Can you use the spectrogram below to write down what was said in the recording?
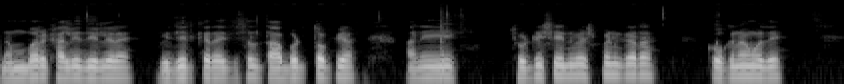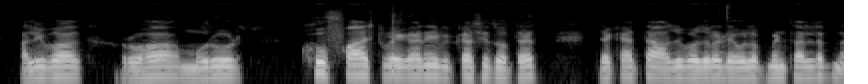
नंबर खाली दिलेला आहे. व्हिजिट करायची असेल ताबडतोब या. आणि छोटीशी इन्व्हेस्टमेंट करा कोकणामध्ये. अलिबाग रोहा मुरुड खूप फास्ट वेगाने विकसित होत आहेत. जे काय आता आजूबाजूला डेव्हलपमेंट चालल्यात ना.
